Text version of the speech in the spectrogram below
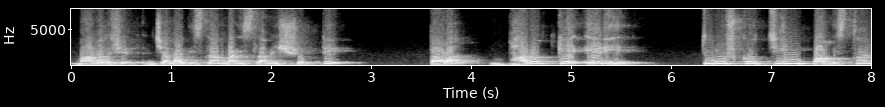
বাংলাদেশের জামাত ইসলাম বা ইসলামী শক্তি, তারা ভারতকে এড়িয়ে তুরস্ক, চীন, পাকিস্তান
